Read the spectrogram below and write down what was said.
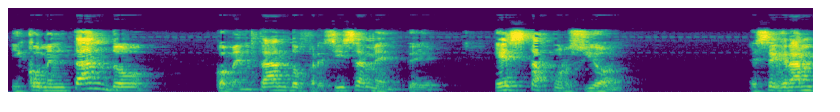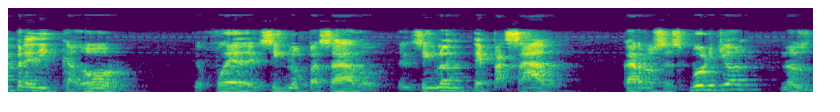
Y comentando, comentando precisamente esta porción, ese gran predicador que fue del siglo pasado, del siglo antepasado, Carlos Spurgeon, nos,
